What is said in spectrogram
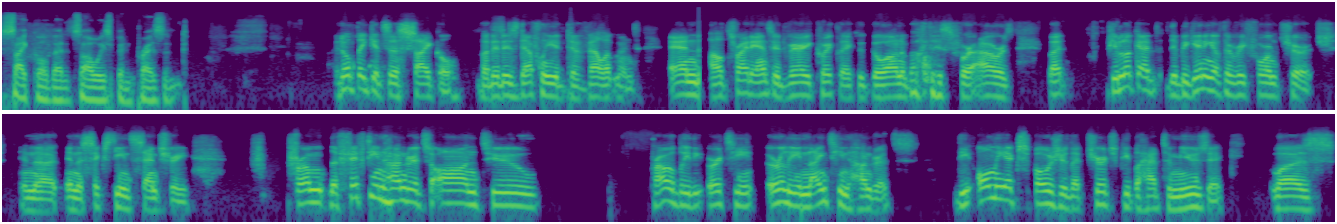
cycle that it's always been present? I don't think it's a cycle, but it is definitely a development. And I'll try to answer it very quickly. I could go on about this for hours, but if you look at the beginning of the Reformed Church in the in the 16th century, from the 1500s on to probably the early, early 1900s, the only exposure that church people had to music was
